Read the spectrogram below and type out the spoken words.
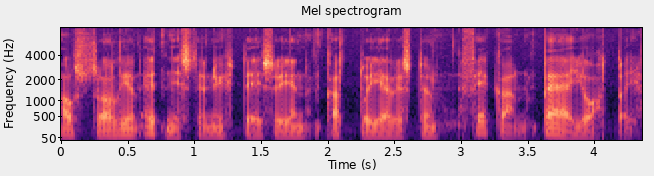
Australian etnisten yhteisöjen kattojärjestön FEKAN pääjohtaja.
